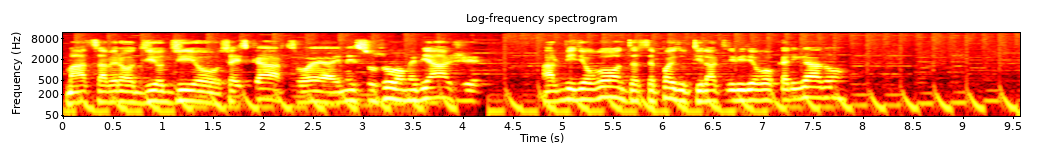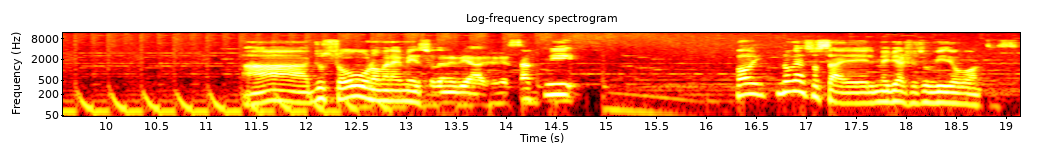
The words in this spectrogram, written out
Mazza però zio zio sei scarso eh hai messo solo mi piace al video contest e poi tutti gli altri video che ho caricato. Ah giusto uno me ne hai messo che mi piace che sta qui. Poi dove cazzo stai il mi piace sul video contest?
